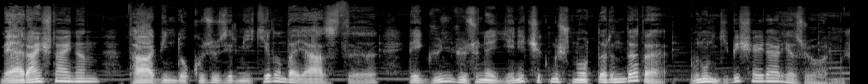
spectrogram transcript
Meğer Einstein'ın ta 1922 yılında yazdığı ve gün yüzüne yeni çıkmış notlarında da bunun gibi şeyler yazıyormuş.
